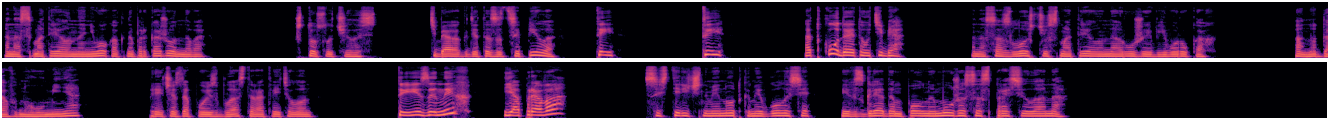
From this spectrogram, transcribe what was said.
Она смотрела на него, как на прокаженного. «Что случилось? Тебя где-то зацепило? Ты... ты...» Откуда это у тебя?» Она со злостью смотрела на оружие в его руках. «Оно давно у меня», — пряча за пояс бластера, ответил он. «Ты из иных? Я права?» С истеричными нотками в голосе и взглядом полным ужаса спросила она.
